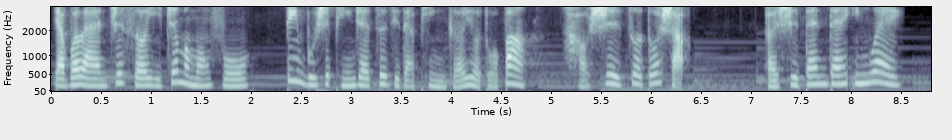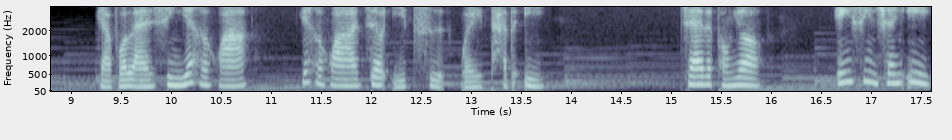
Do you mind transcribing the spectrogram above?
亚伯兰之所以这么蒙福，并不是凭着自己的品格有多棒，好事做多少，而是单单因为亚伯兰信耶和华，耶和华就以此为他的义。亲爱的朋友，因信称义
